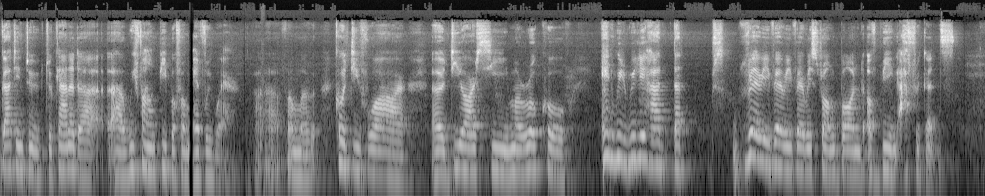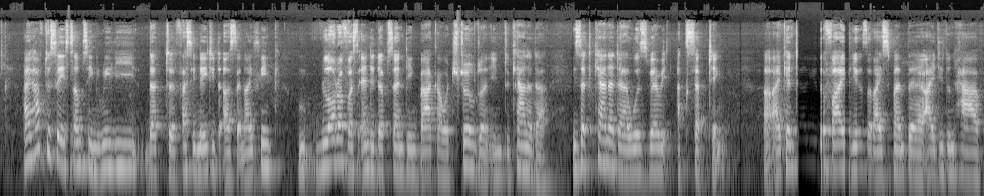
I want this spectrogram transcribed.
got into to Canada, uh, we found people from everywhere, uh, from uh, Cote d'Ivoire, uh, DRC, Morocco, and we really had that very very very strong bond of being Africans. I have to say something really that fascinated us, and I think a lot of us ended up sending back our children into Canada. Is that Canada was very accepting. I can the five years that I spent there, I didn't have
